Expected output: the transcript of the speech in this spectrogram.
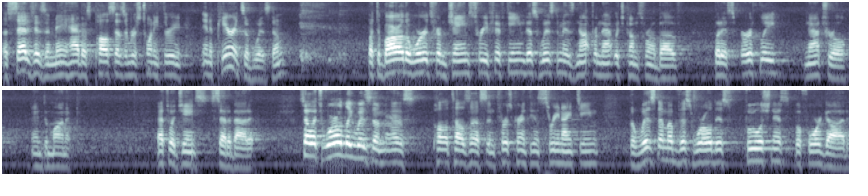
Asceticism may have, as Paul says in verse 23, an appearance of wisdom. But to borrow the words from James 3:15, this wisdom is not from that which comes from above, but it's earthly, natural, and demonic. That's what James said about it. So it's worldly wisdom as Paul tells us in 1 Corinthians 3:19, the wisdom of this world is foolishness before God.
